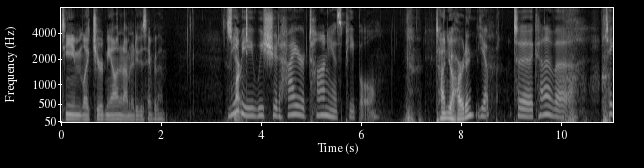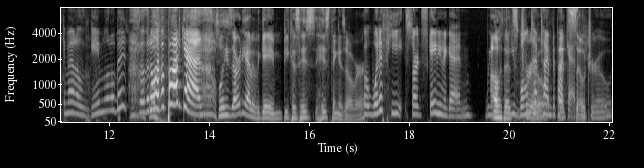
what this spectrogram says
team, like cheered me on, and I'm going to do the same for them. Smart. Maybe we should hire Tonya's people. Tonya Harding. Yep. To kind of uh, take him out of the game a little bit so that I'll have a podcast. Well, he's already out of the game because his his thing is over. But what if he starts skating again? We, oh, that's he won't true. have time to podcast. That's so true.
